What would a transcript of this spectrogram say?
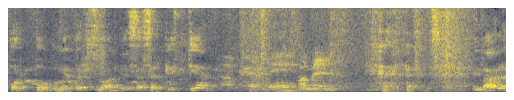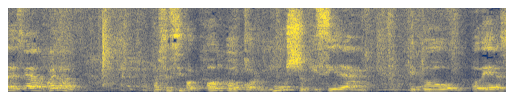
por poco me persuades a ser cristiano. Amén. Y Pablo decía, bueno, no sé si por poco o por mucho quisiera que tú pudieras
